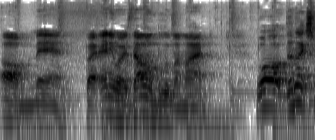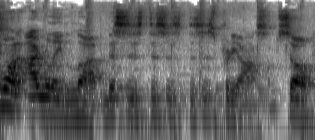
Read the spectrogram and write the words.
Oh man! But anyways, that one blew my mind. Well, the next one I really love. This is this is this is pretty awesome. So,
